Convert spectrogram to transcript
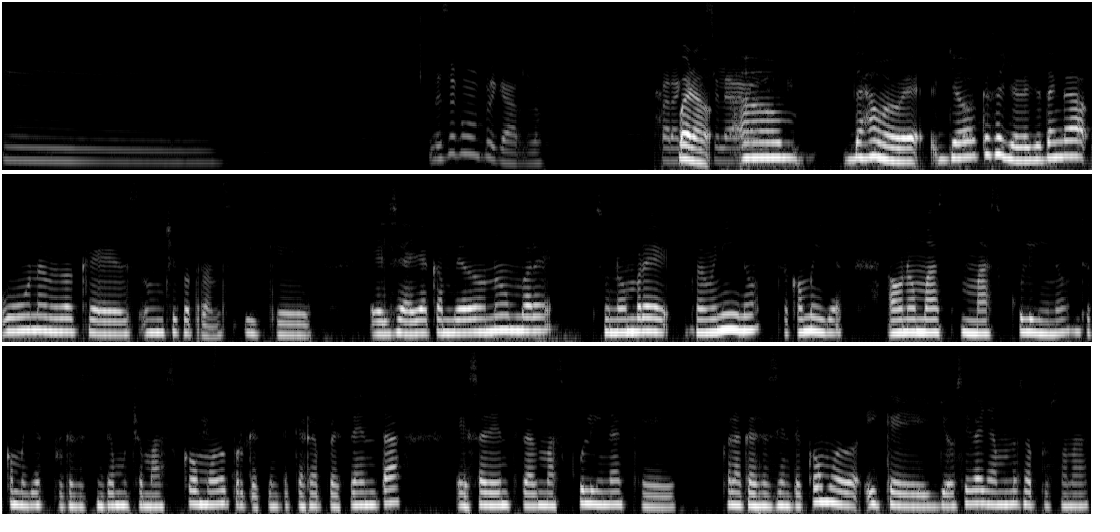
mm, no sé cómo explicarlo, para que no Bueno, se le haga am, difícil. déjame ver. Yo, qué sé yo, que yo tenga un amigo que es un chico trans y que él se haya cambiado un nombre, su nombre femenino, entre comillas, a uno más masculino, entre comillas, porque se siente mucho más cómodo, porque siente que representa esa identidad masculina que, con la que se siente cómodo y que yo siga llamando a esa persona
